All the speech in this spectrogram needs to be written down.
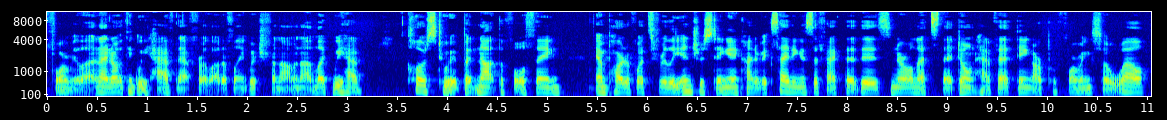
formula. And I don't think we have that for a lot of language phenomenon. Like we have close to it, but not the full thing. And part of what's really interesting and kind of exciting is the fact that these neural nets that don't have that thing are performing so well.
